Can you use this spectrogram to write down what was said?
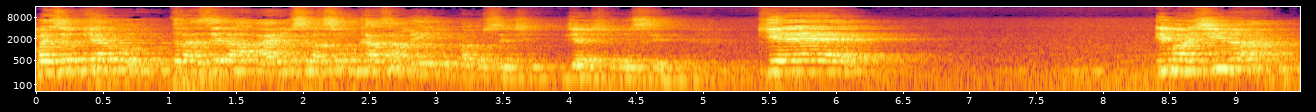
Mas eu quero trazer a, a ilustração do casamento para você, diante de você. Que é. Imagina.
